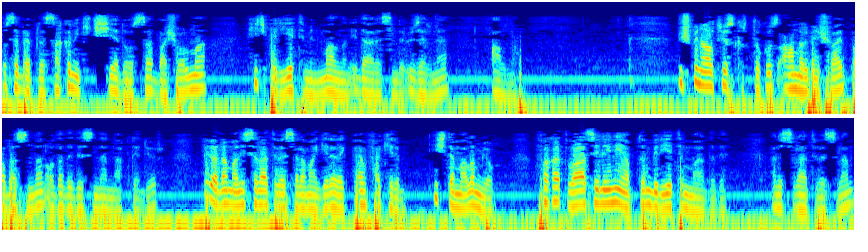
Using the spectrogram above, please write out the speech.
Bu sebeple sakın iki kişiye de olsa baş olma. Hiçbir yetimin malının idaresinde üzerine alma. 3649 Amr bin Şuayb babasından o da dedesinden naklediyor. Bir adam aleyhissalatü vesselama gelerek ben fakirim. Hiç de malım yok. Fakat vasiliğini yaptığım bir yetim var dedi. Aleyhissalatü vesselam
